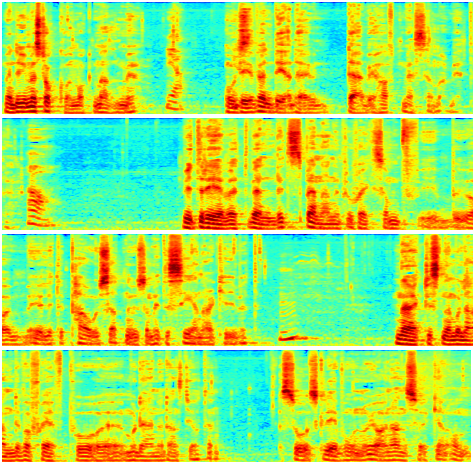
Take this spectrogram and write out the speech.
Men det är ju med Stockholm och Malmö. Ja. Och det är väl det där, där vi har haft mest samarbete. Ja. Vi drev ett väldigt spännande projekt som är lite pausat nu som heter Scenarkivet. När Kristina Molander var chef på eh, Moderna Dansteatern så skrev hon och jag en ansökan om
